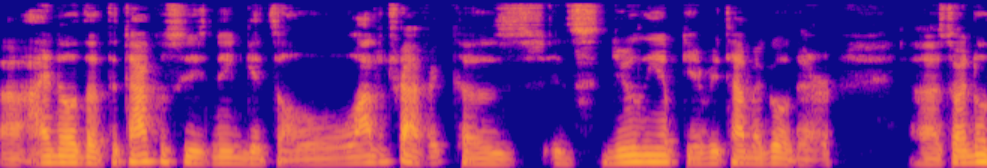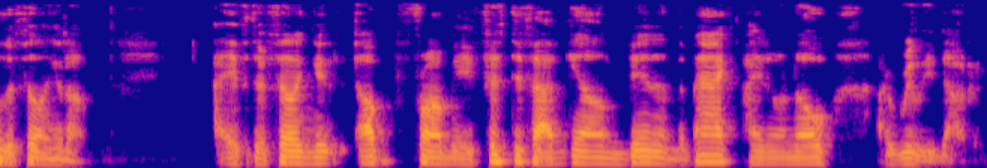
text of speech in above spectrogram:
uh, I know that the taco seasoning gets a lot of traffic because it's nearly empty every time I go there. Uh, so I know they're filling it up. If they're filling it up from a 55 gallon bin in the back, I don't know. I really doubt it.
